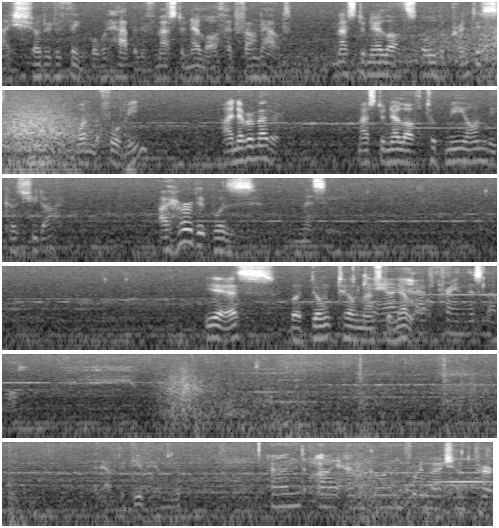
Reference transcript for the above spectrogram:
I shudder to think what would happen if Master Neloth had found out. Master Neloth's old apprentice? The one before me? I never met her. Master Neloth took me on because she died. I heard it was messy. Yes, but don't tell Master okay, I Neloth. have trained this level. Merchant perk.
